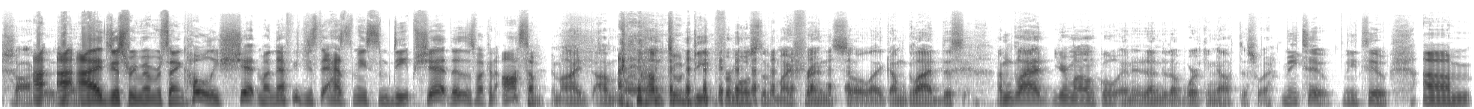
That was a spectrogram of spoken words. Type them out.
chakras, I. I, I just remember saying, "Holy shit!" My nephew just asked me some deep shit. This is fucking awesome. Am I I'm I'm too deep for most of my friends, so like I'm glad this I'm glad you're my uncle and it ended up working out this way. Me too. Me too. Um,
